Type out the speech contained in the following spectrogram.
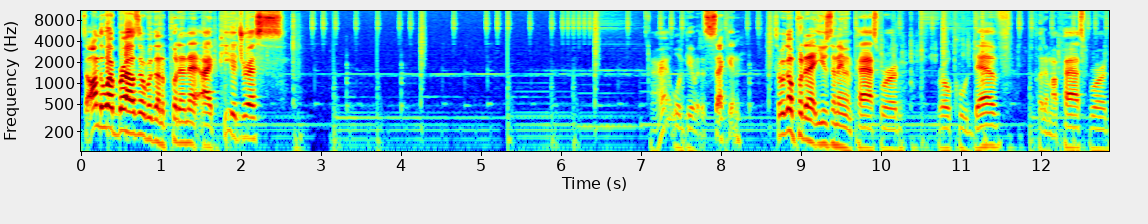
So on the web browser, we're going to put in that IP address. All right, we'll give it a second. So we're going to put in that username and password, Roku Dev, put in my password.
